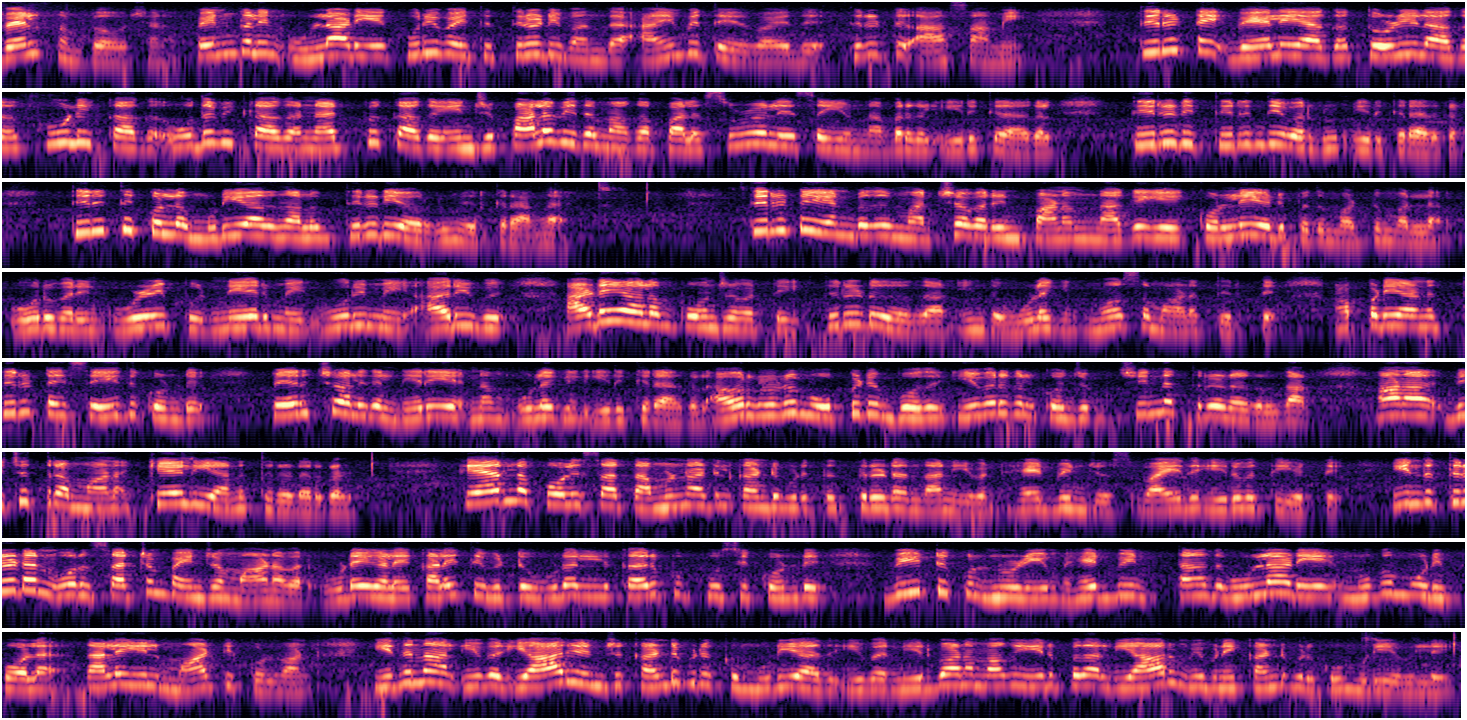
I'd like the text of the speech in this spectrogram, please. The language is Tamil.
வெல்கம் டு அவர் சேனல் பெண்களின் உள்ளாடியை குறிவைத்து திருடி வந்த ஐம்பத்தேழு வயது திருட்டு ஆசாமி. திருட்டை வேலையாக தொழிலாக கூலிக்காக உதவிக்காக நட்புக்காக என்று பலவிதமாக பல சூழலை செய்யும் நபர்கள் இருக்கிறார்கள். திருடி திருந்தியவர்களும் இருக்கிறார்கள். திருத்திக் கொள்ள முடியாதனாலும் திருடியவர்களும் இருக்கிறாங்க. திருட்டு என்பது மற்றவரின் பணம் நகையை கொள்ளையடிப்பது மட்டுமல்ல ஒருவரின் உழைப்பு நேர்மை உரிமை அறிவு அடையாளம் போன்றவற்றை திருடுவதுதான் இந்த உலகின் மோசமான திருட்டு. அப்படியான திருட்டை செய்து கொண்டு பெருச்சாளிகள் நிறைய நம் உலகில் இருக்கிறார்கள். அவர்களுடன் ஒப்பிடும்போது இவர்கள் கொஞ்சம் சின்ன திருடர்கள் தான் ஆனால் விசித்திரமான கேலியான திருடர்கள். கேரள போலீசார் தமிழ்நாட்டில் கண்டுபிடித்த திருடன் தான் இவன். ஹெட்வின் ஜூஸ் வயது இருபத்தி எட்டு. இந்த திருடன் ஒரு சட்டம் பயின்ற மாணவர். உடைகளை களைத்துவிட்டு உடலில் கருப்பு பூசிக்கொண்டு வீட்டுக்குள் நுழையும் ஹெட்வின் தனது உள்ளாடியை முகமூடி போல தலையில் மாட்டிக்கொள்வான். இதனால் இவர் யார் என்று கண்டுபிடிக்க முடியாது. இவர் நிர்வாணமாக இருப்பதால் யாரும் இவனை கண்டுபிடிக்கவும் முடியவில்லை.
